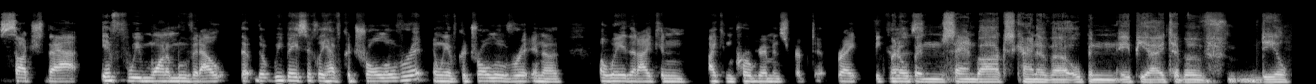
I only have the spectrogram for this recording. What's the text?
such that if we want to move it out that, that we basically have control over it and we have control over it in a, a way that i can i can program and script it right? Because an open sandbox kind of uh, open api type of deal?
